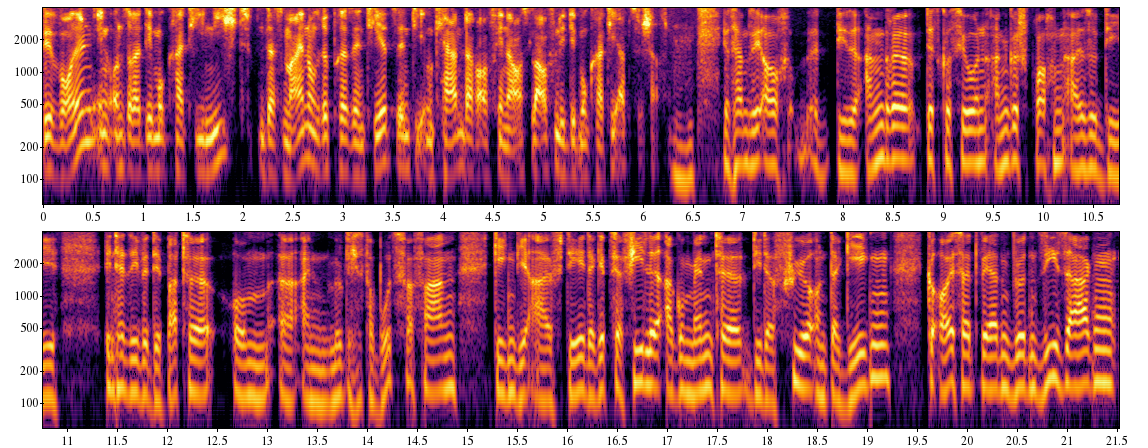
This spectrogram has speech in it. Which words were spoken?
wir wollen in unserer Demokratie nicht, dass Meinungen repräsentiert sind, die im Kern darauf hinauslaufen, die Demokratie abzuschaffen. Mhm. Jetzt haben Sie auch diese andere Diskussion angesprochen, also die intensive Debatte um ein mögliches Verbotsverfahren. Verfahren gegen die AfD. Da gibt es ja viele Argumente, die dafür und dagegen geäußert werden. Würden Sie sagen,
